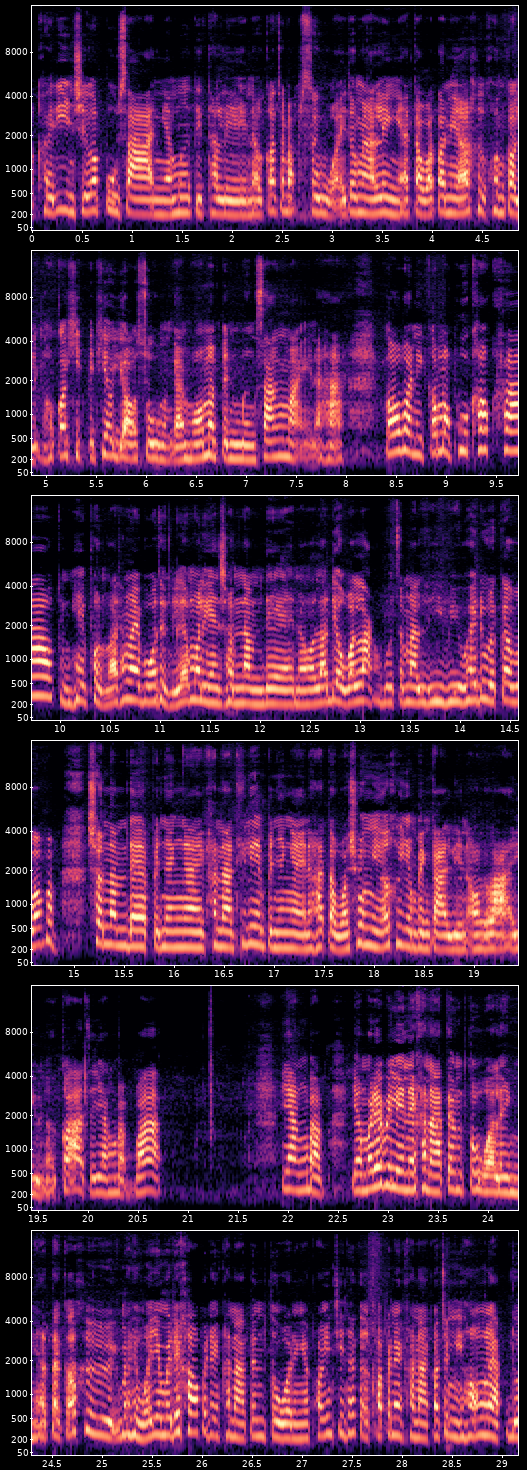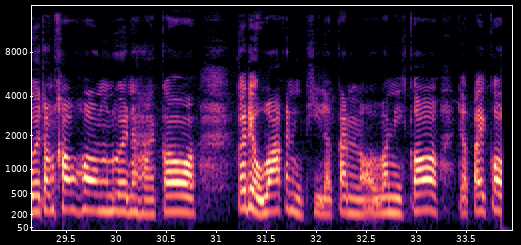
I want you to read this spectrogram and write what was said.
เคยได้ยินชื่อว่าปูซานเนี่ยเมืองติดทะเลแล้วก็จะแบบสวยตรงนั้นอะไรเงี้ยแต่ว่าตอนนี้ก็คือคนเกาหลีเขาก็คิดไปเที่ยวยอซูเหมือนกันเพราะว่ามันเป็นเมืองสร้างใหม่นะคะ ก็วันนี้ก็มาพูดคร่าวๆ ถึงเหตุผลว่าทำไมโบถึงเลือกมาเรียนชนนำแดเนาะแล้วเดี๋ยววันหลังโบจะมารีวิวให้ดูด้วกันว่าแบบชนนำแดเป็นยังไงคณะที่เรียนเป็นยังไงนะคะ แต่ว่าช่วงนี้ก็คือยังเป็นการเรียนออนไลน์อยู่เนอะก็อาจจะยังแบบว่า ยังแบบยังไม่ได้ไปเรียนในคณะเต็มตัวอะไรอย่างเงี้ยแต่ก็คือหมายถึงว่ายังไม่ได้เข้าไปในคณะเต็มตัวอะไรเงี้ยเพราะจริงๆถ้าเกิดเข้าไปในคณะก็จะมีห้องแลบด้วยต้องเข้าห้องด้วยนะคะ ก็ก็เดี๋ยวว่ากันอีกทีแล้วกันเนาะวันนี้ก็เดี๋ยวไปก่อน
